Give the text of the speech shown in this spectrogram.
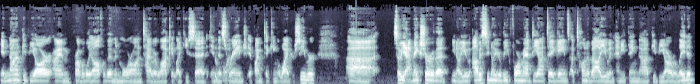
In non PPR, I'm probably off of him and more on Tyler Lockett, like you said, in Good this point. range if I'm taking a wide receiver. Uh, so yeah, make sure that you know you obviously know your league format. Diontae gains a ton of value in anything uh, PPR related.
